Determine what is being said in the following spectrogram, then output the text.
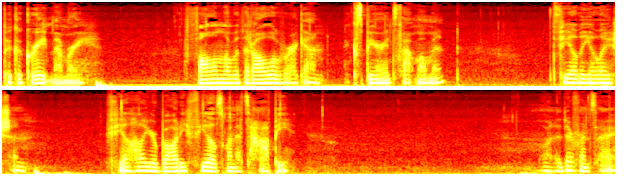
Pick a great memory. Fall in love with it all over again. Experience that moment. Feel the elation. Feel how your body feels when it's happy. What a difference, eh?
